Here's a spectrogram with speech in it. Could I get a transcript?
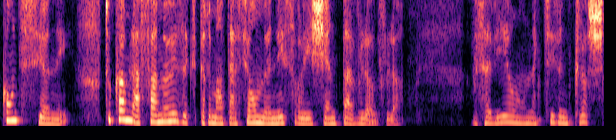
conditionné, tout comme la fameuse expérimentation menée sur les chiens de Pavlov. Là. Vous saviez, on active une cloche.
